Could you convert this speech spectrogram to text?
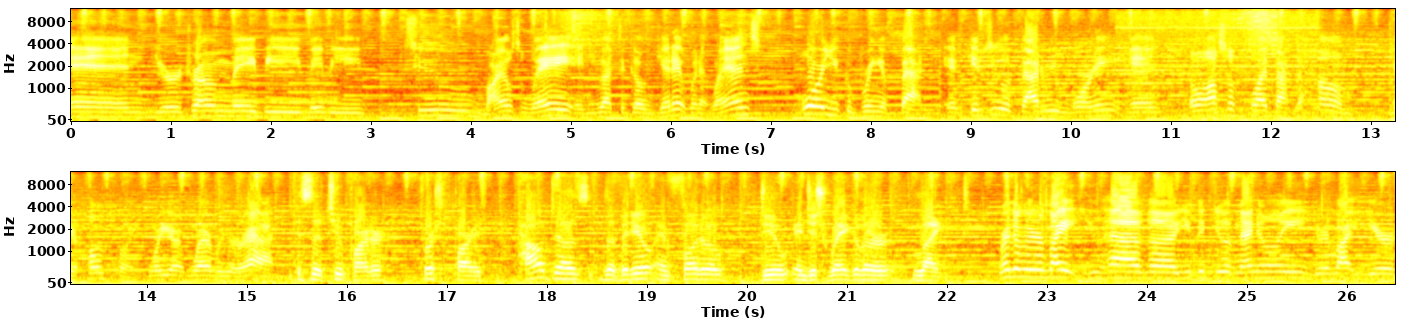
and your drone may be maybe two miles away and you have to go and get it when it lands, or you could bring it back. It gives you a battery warning and it'll also fly back to home, your home point, where you're, wherever you're at. This is a two-parter. First part is, how does the video and photo do in just regular light? Regular light, you have, uh, you could do it manually, your light, your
